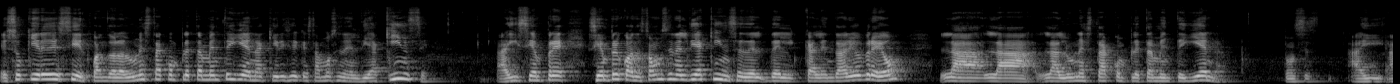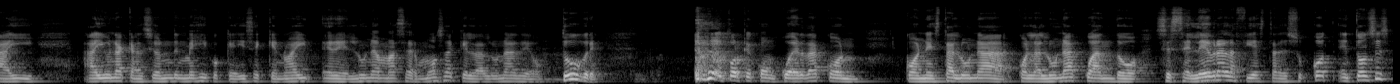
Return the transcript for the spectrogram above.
Eso quiere decir, cuando la luna está completamente llena, quiere decir que estamos en el día 15. Ahí siempre, siempre cuando estamos en el día 15 del, calendario hebreo, la, la, luna está completamente llena. Entonces, ahí, ahí, hay una canción en México que dice que no hay eh, luna más hermosa que la luna de octubre, porque concuerda con, con esta luna, con la luna cuando se celebra la fiesta de Sukkot. Entonces,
